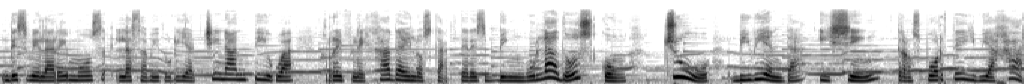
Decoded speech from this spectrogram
desvelaremos la sabiduría china antigua reflejada en los caracteres vinculados con chu, vivienda, y xin, transporte y viajar.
